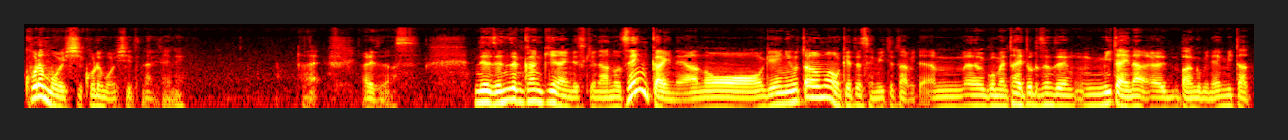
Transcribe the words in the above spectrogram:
これも美味しい、これも美味しいってなりたいね。はい。ありがとうございます。で、全然関係ないんですけど、ね、あの、前回ね、あのー、芸人歌うまを決定戦見てたみたいな、ごめん、タイトル全然見たいな、番組ね、見たって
